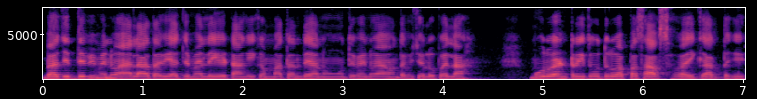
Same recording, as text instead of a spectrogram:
ਬਸ ਜਿੱਦੇ ਵੀ ਮੈਨੂੰ ਐ ਲੱਗਦਾ ਵੀ ਅੱਜ ਮੈਂ ਲੇਟ ਆਂਗੀ ਕੰਮਾਂ ਧੰਦਿਆਂ ਨੂੰ ਤੇ ਮੈਨੂੰ ਐ ਹੁੰਦਾ ਵੀ ਚਲੋ ਪਹਿਲਾਂ ਮੂਰੋ ਐਂਟਰੀ ਤੋਂ ਉਧਰੋਂ ਆਪਾਂ ਸਾਫ਼ ਸਫ਼ਾਈ ਕਰ ਦਗੇ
